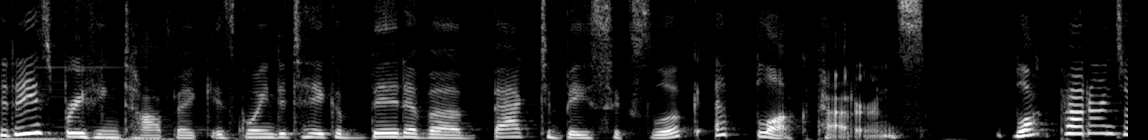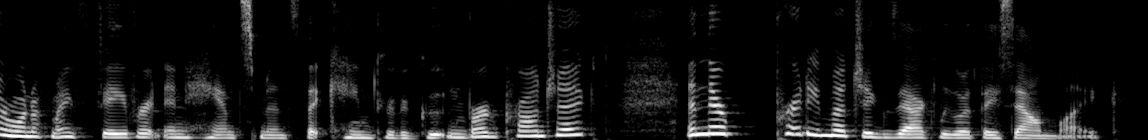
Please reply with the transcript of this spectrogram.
Today's briefing topic is going to take a bit of a back to basics look at block patterns. Block patterns are one of my favorite enhancements that came through the Gutenberg project, and they're pretty much exactly what they sound like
